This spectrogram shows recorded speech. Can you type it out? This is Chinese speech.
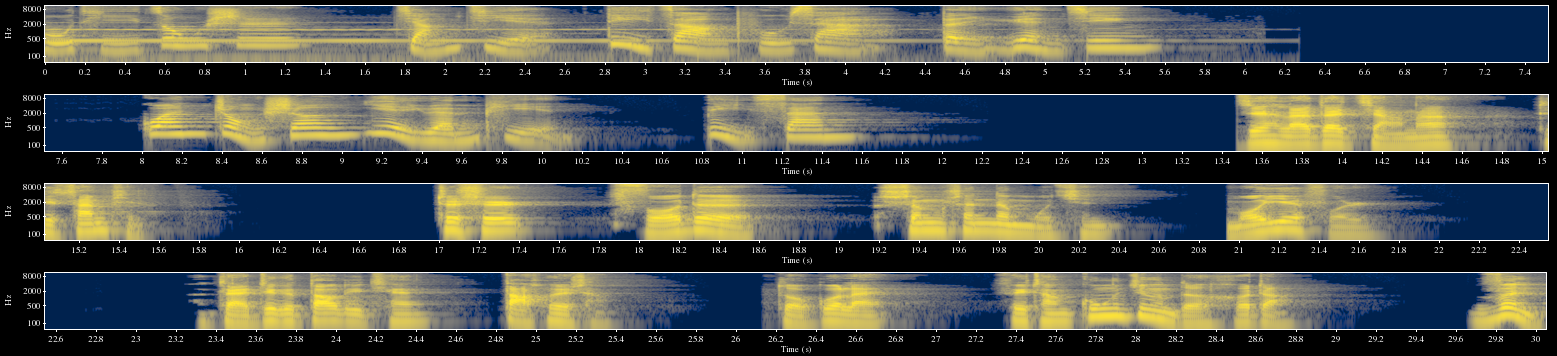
菩提宗师讲解《地藏菩萨本愿经》，观众生业缘品第三。接下来再讲呢，第三品。这是佛的生身的母亲摩耶夫人，在这个忉利天大会上走过来，非常恭敬的合掌。问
